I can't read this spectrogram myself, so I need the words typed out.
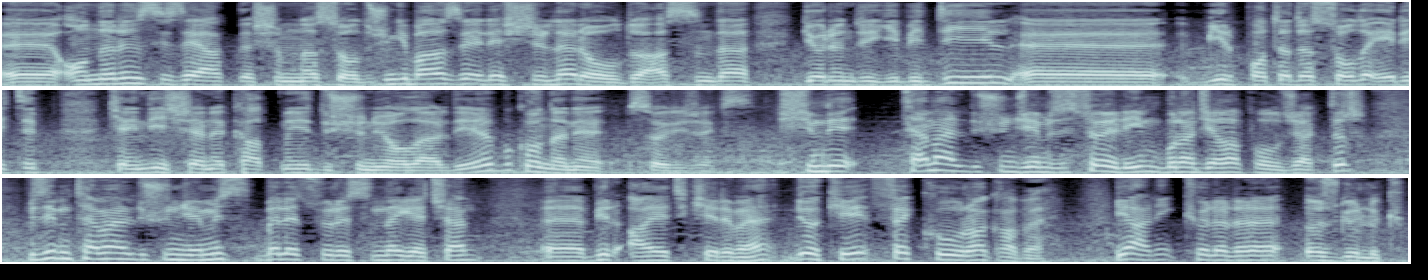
E, onların size yaklaşımı nasıl oldu çünkü bazı eleştiriler oldu aslında göründüğü gibi değil e, bir potada solu eritip kendi işlerine katmayı düşünüyorlar diye bu konuda ne söyleyeceksin? Şimdi temel düşüncemizi söyleyeyim buna cevap olacaktır. Bizim temel düşüncemiz Beled suresinde geçen e, bir ayet-i kerime diyor ki fekku rakabe yani kölelere özgürlük.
